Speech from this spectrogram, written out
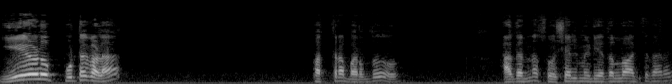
ಏಳು ಪುಟಗಳ ಪತ್ರ ಬರೆದು ಅದನ್ನು ಸೋಷಿಯಲ್ ಮೀಡಿಯಾದಲ್ಲೂ ಹಾಕಿದ್ದಾರೆ.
